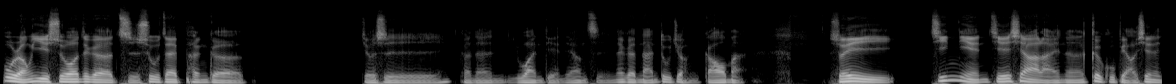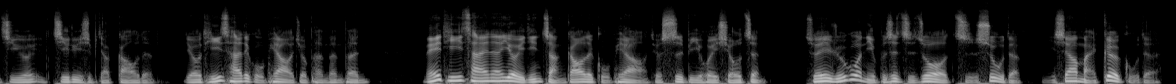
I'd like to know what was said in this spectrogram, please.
不容易说这个指数再喷个，就是可能一万点这样子，那个难度就很高嘛。所以今年接下来呢，个股表现的机率几率是比较高的，有题材的股票就喷喷喷。没题材呢，又已经涨高的股票，就势必会修正。所以，如果你不是只做指数的，你是要买个股的，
